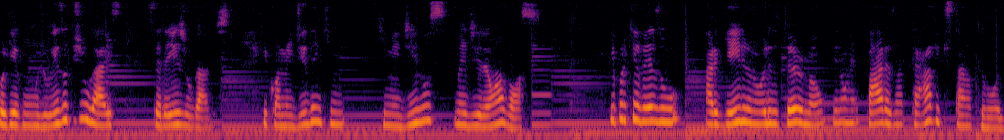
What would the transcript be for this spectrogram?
porque com o juízo que julgais, sereis julgados, e com a medida em que, que medivos, medirão a vós. E porque vês o argueiro no olho do teu irmão e não reparas na trave que está no teu olho?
